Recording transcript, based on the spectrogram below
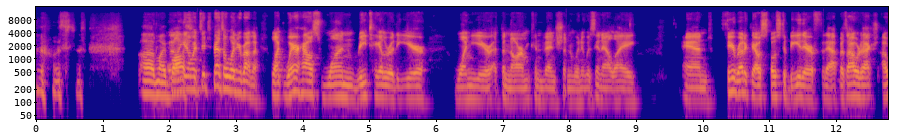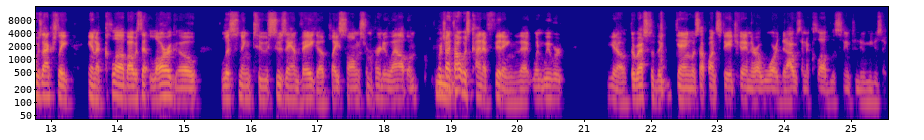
uh, my well, boss. You know, it, it, depends on what you're about. Like Warehouse won Retailer of the Year one year at the NARM convention when it was in LA, and theoretically I was supposed to be there for that, but I was actually I was actually in a club. I was at Largo listening to Suzanne Vega play songs from her new album, which mm. I hmm. thought was kind of fitting. That when we were you know the rest of the gang was up on stage getting their award that i was in a club listening to new music.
